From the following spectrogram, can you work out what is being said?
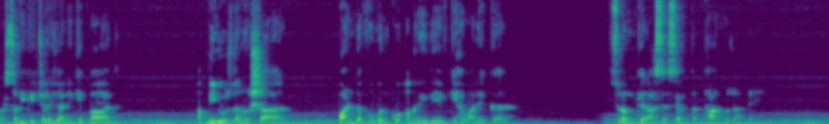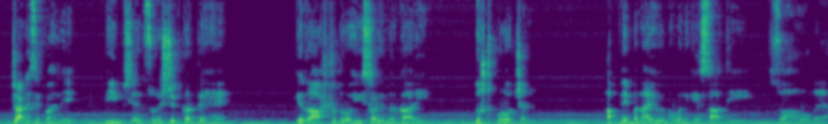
और सभी के चले जाने के बाद, अपनी योजना अनुसार पांडव भवन को अग्निदेव के हवाले कर सुरंग के रास्ते से अंतर्धान हो जाते हैं। जाने से पहले भीमसेन सुनिश्चित करते हैं कि राष्ट्रद्रोही षड्यंत्रकारी, दुष्ट पुरोचन, अपने बनाए हुए भवन के साथ ही सुहा हो गया।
